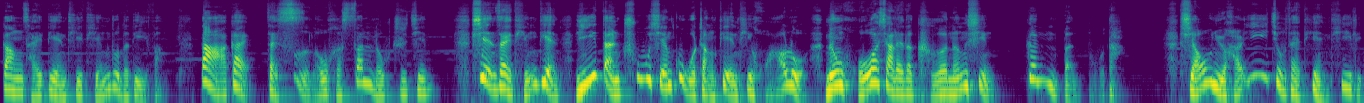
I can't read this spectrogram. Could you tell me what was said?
刚才电梯停住的地方大概在四楼和三楼之间，现在停电，一旦出现故障，电梯滑落，能活下来的可能性根本不大。小女孩依旧在电梯里，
